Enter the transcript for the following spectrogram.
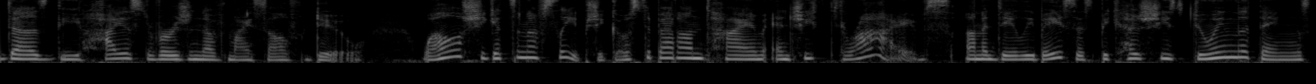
does the highest version of myself do? Well, she gets enough sleep, she goes to bed on time, and she thrives on a daily basis because she's doing the things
